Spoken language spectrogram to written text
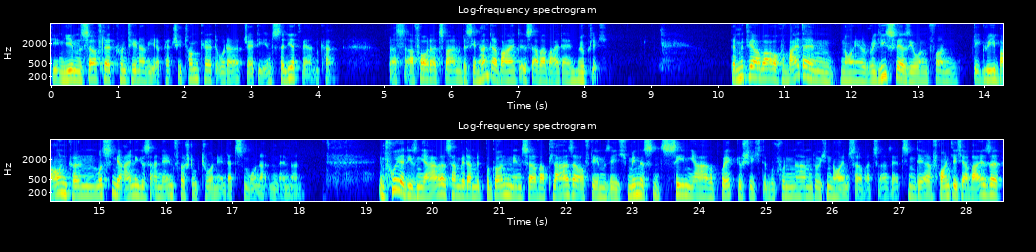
die in jedem Surflet-Container wie Apache Tomcat oder Jetty installiert werden kann. Das erfordert zwar ein bisschen Handarbeit, ist aber weiterhin möglich. Damit wir aber auch weiterhin neue Release-Versionen von Degree bauen können, mussten wir einiges an der Infrastruktur in den letzten Monaten ändern. Im Frühjahr diesen Jahres haben wir damit begonnen, den Server Plaza, auf dem sich mindestens zehn Jahre Projektgeschichte befunden haben, durch einen neuen Server zu ersetzen, der freundlicherweise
